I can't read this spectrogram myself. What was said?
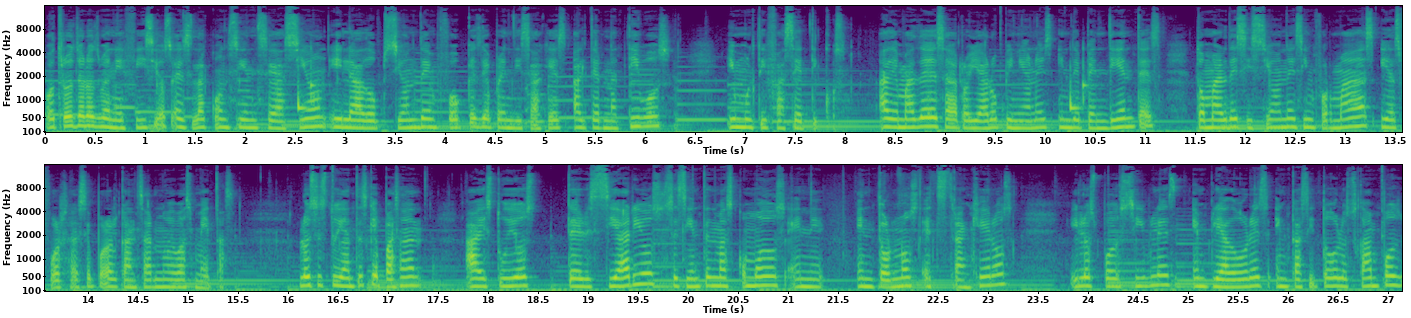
Otro de los beneficios es la concienciación y la adopción de enfoques de aprendizajes alternativos y multifacéticos, además de desarrollar opiniones independientes, tomar decisiones informadas y esforzarse por alcanzar nuevas metas. Los estudiantes que pasan a estudios terciarios se sienten más cómodos en entornos extranjeros y los posibles empleadores en casi todos los campos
